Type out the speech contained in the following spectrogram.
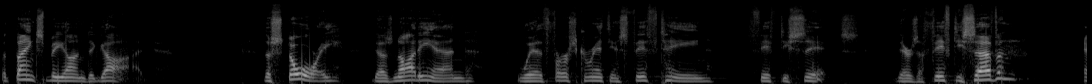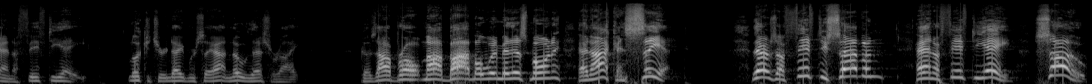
But thanks be unto God. The story does not end with 1 Corinthians 15 56. There's a 57 and a 58. Look at your neighbor and say, I know that's right. Because I brought my Bible with me this morning and I can see it. There's a 57 and a 58. So,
